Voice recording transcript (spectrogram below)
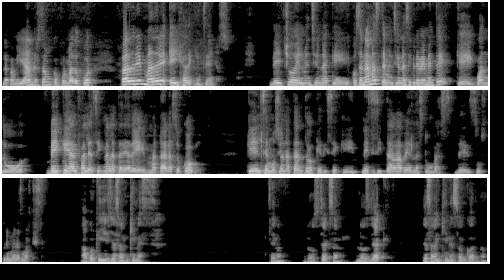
la familia Anderson, conformado por padre, madre e hija de 15 años. De hecho, él menciona que, o sea, nada más te menciona así brevemente que cuando ve que Alfa le asigna la tarea de matar a Sokov, que él se emociona tanto que dice que necesitaba ver las tumbas de sus primeras muertes. Ah, porque ellos ya saben quién es. ¿Sí, no? Los Jackson, los Jack, ya saben quiénes son God, ¿no?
